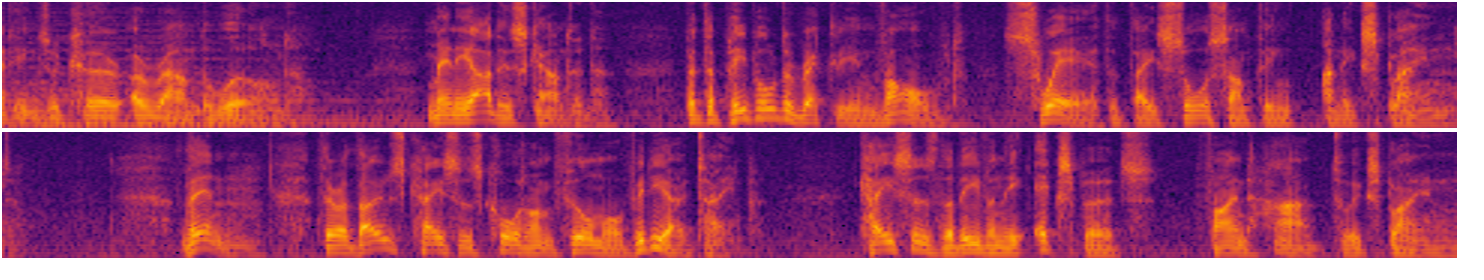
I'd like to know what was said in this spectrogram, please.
Sightings occur around the world. Many are discounted, but the people directly involved swear that they saw something unexplained. Then there are those cases caught on film or videotape, cases that even the experts find hard to explain.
